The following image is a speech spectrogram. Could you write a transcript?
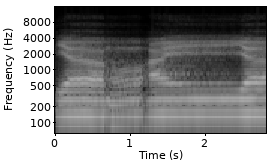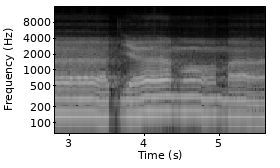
ya muayyad ya mumajad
